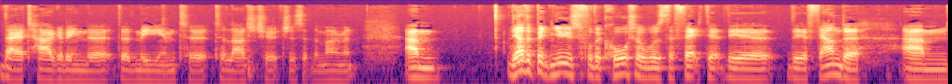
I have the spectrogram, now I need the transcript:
they are targeting the, the medium to, to large churches at the moment. Um, the other big news for the quarter was the fact that their their founder, um,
